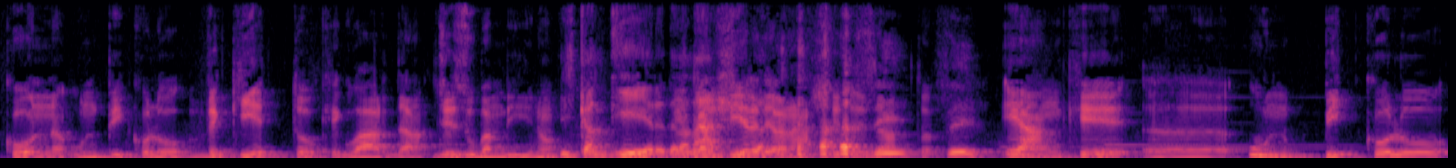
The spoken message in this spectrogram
con un piccolo vecchietto che guarda Gesù bambino il cantiere della Il nascita. cantiere della nascita, Sì, esatto. sì. e anche eh, un piccolo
